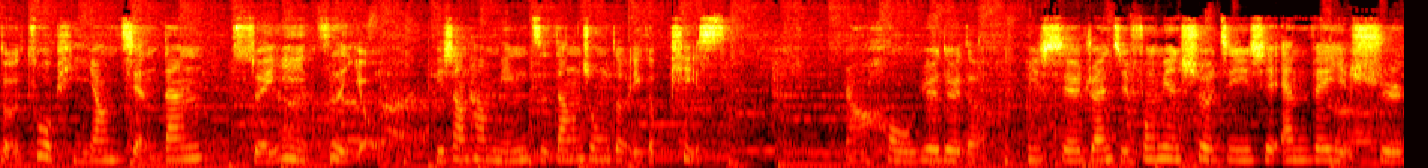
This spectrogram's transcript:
的作品一样简单、随意、自由，比上他名字当中的一个 piece。然后乐队的一些专辑封面设计、一些 MV 也是。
